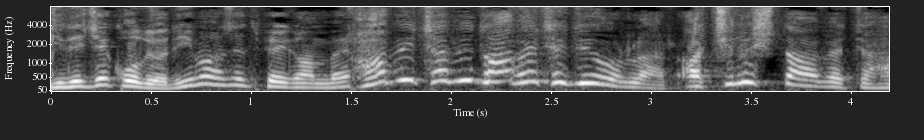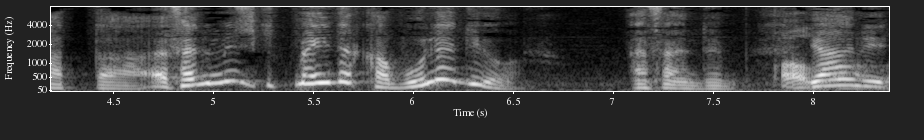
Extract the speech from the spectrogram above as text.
gidecek oluyor değil mi Hazreti Peygamber? Tabii tabii davet ediyorlar. Açılış daveti hatta. Efendimiz gitmeyi de kabul ediyor. Efendim. Allah yani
